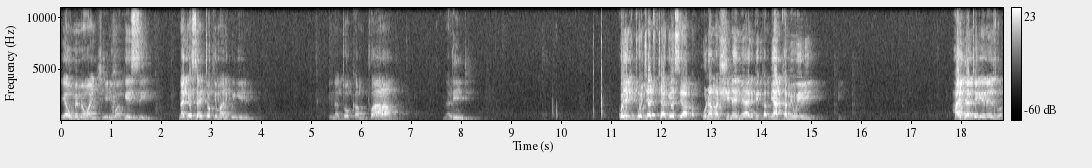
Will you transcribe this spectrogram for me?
ya umeme wa nchi hii ni wa gesi, na gesi haitoki mahali kwingine, inatoka Mtwara na Lindi. Kwenye kituo chetu cha gesi hapa kuna mashine imeharibika miaka miwili, haijatengenezwa.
